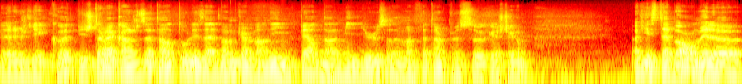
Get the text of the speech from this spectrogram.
là, je l'écoute. Puis justement, quand je disais tantôt les albums qu'à un moment donné, ils me perdent dans le milieu, ça, ça m'a fait un peu ça, que j'étais comme, ok, c'était bon, mais là,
